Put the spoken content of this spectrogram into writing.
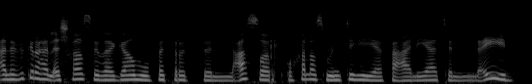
على فكرة هالأشخاص إذا قاموا فترة العصر وخلص منتهية فعاليات العيد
